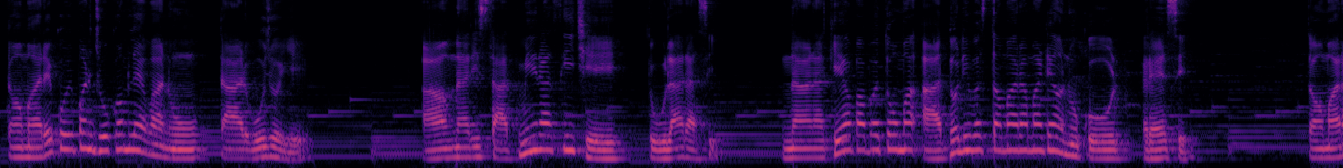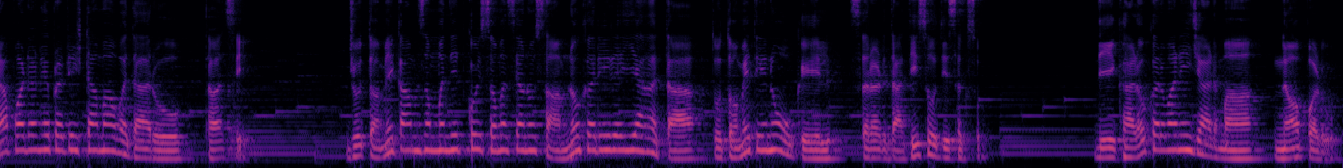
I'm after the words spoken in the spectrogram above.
તમારે કોઈ પણ જોખમ લેવાનું ટાળવું જોઈએ. આવનારી સાતમી રાશિ છે તુલા રાશિ. નાણાકીય બાબતોમાં આજનો દિવસ તમારા માટે અનુકૂળ રહેશે. તમારા પદ અને પ્રતિષ્ઠામાં વધારો થશે. જો તમે કામ સંબંધિત કોઈ સમસ્યાનો સામનો કરી રહ્યા હતા, તો તમે તેનો ઉકેલ સરળતાથી શોધી શકશો. દેખાડો કરવાની જાળમાં ન પડો.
